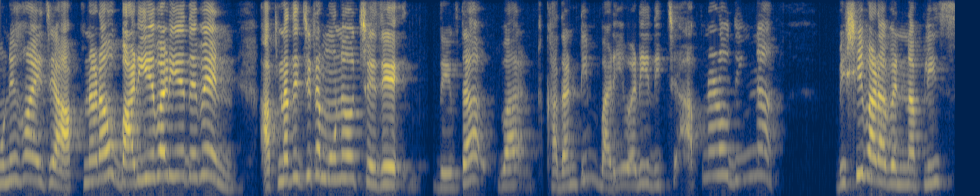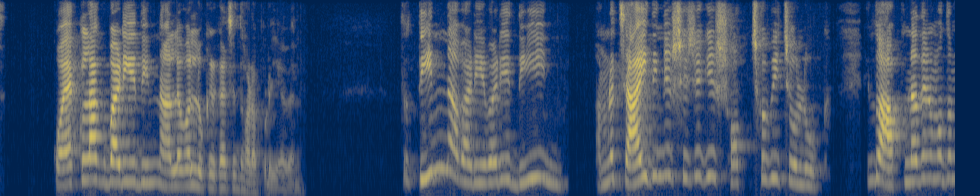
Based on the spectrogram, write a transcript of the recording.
মনে হয় যে আপনারাও বাড়িয়ে বাড়িয়ে দেবেন, আপনাদের যেটা মনে হচ্ছে যে দেবদা বা খাদান টিম বাড়িয়ে বাড়িয়ে দিচ্ছে, আপনারাও দিন না। বেশি বাড়াবেন না প্লিজ কয়েক লাখ বাড়িয়ে দিন নাহলে আবার লোকের কাছে ধরা পড়ে যাবেন। তো দিন না বাড়িয়ে বাড়িয়ে দিন। আমরা চাই দিনের শেষে গিয়ে সব ছবি চলুক, কিন্তু আপনাদের মতন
